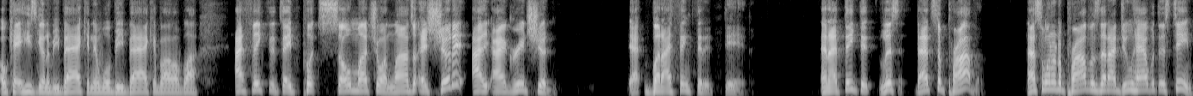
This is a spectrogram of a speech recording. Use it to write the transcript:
okay, he's gonna be back, and then we'll be back, and blah blah blah. I think that they put so much on Lonzo. And should it? I, I agree it shouldn't. Yeah, but I think that it did. And I think that listen, that's a problem. That's one of the problems that I do have with this team.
